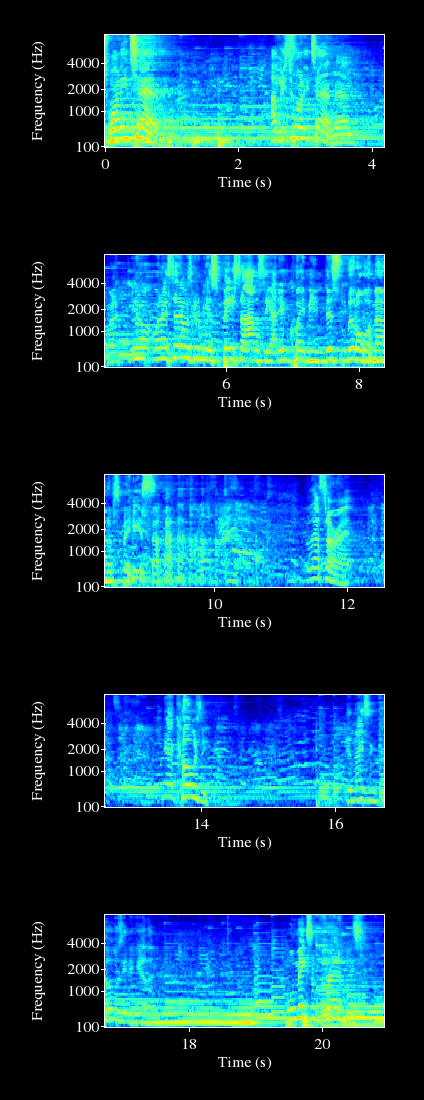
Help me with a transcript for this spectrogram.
2010. Happy 2010, man. When, you know, when I said it was going to be a space odyssey, I didn't quite mean this little amount of space. Well, that's all right. We'll get cozy. Get nice and cozy together. We'll make some friends.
